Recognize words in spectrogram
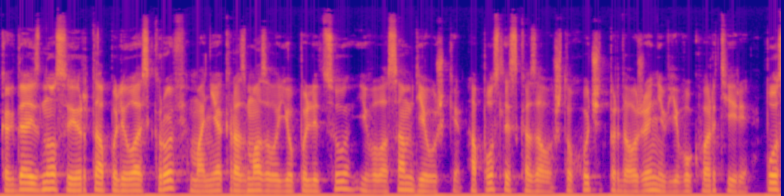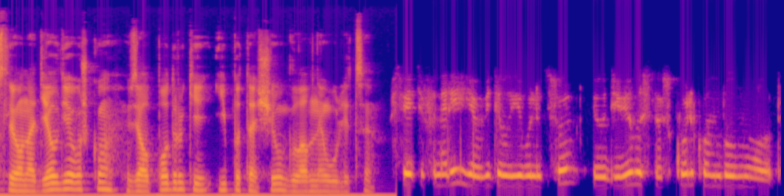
Когда из носа и рта полилась кровь, маньяк размазал ее по лицу и волосам девушки, а после сказал, что хочет продолжения в его квартире. После он одел девушку, взял под руки и потащил к главной улице. В свете фонарей я увидела его лицо и удивилась, насколько он был молод.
